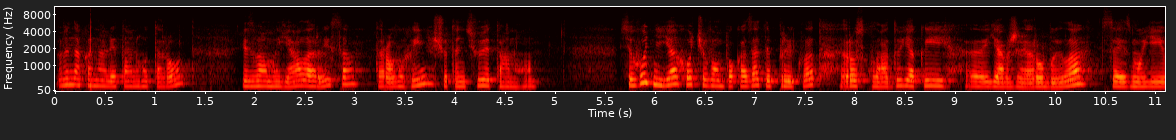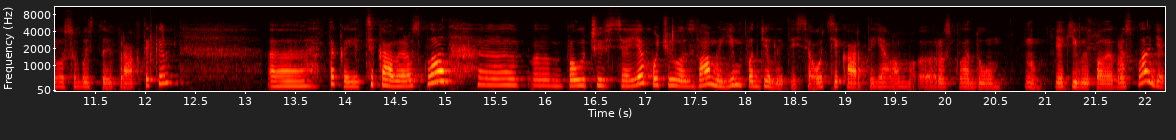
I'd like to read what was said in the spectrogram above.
Ви на каналі Танго Таро. І з вами я, Лариса, тарологиня, що танцює танго. Сьогодні я хочу вам показати приклад розкладу, який е, я вже робила. Це з моєї особистої практики. Е, Такий цікавий розклад е, е, получився. Я хочу з вами їм поділитися. Оці карти я вам розкладу, ну, які випали в розкладі.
